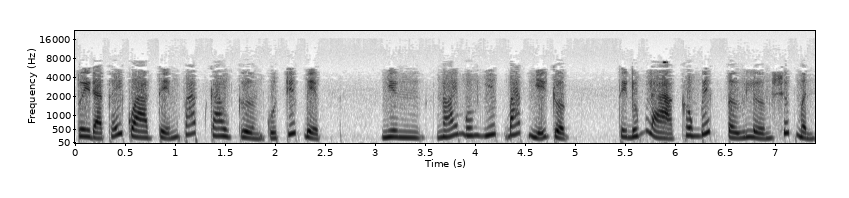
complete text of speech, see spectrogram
Tuy đã thấy qua tiễn pháp cao cường của triết biệt, nhưng nói muốn giết bác nhĩ truật thì đúng là không biết tự lượng sức mình.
